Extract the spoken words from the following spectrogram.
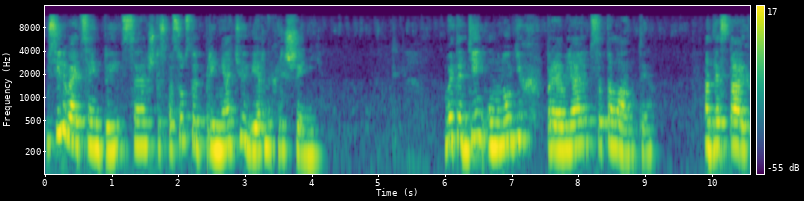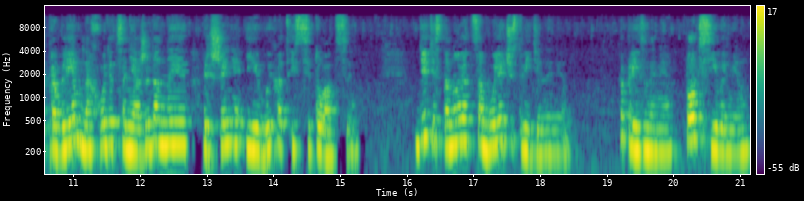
Усиливается интуиция, что способствует принятию верных решений. В этот день у многих проявляются таланты, а для старых проблем находятся неожиданные решения и выход из ситуации. Дети становятся более чувствительными, капризными, плаксивыми.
